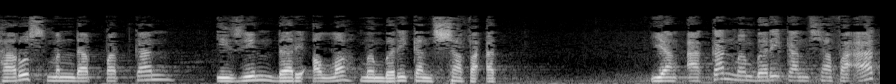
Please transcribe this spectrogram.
harus mendapatkan izin dari Allah memberikan syafaat. Yang akan memberikan syafaat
